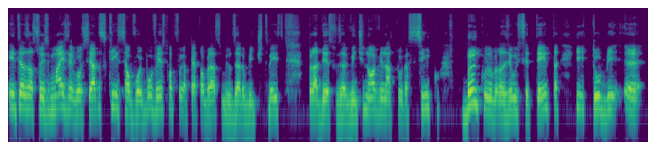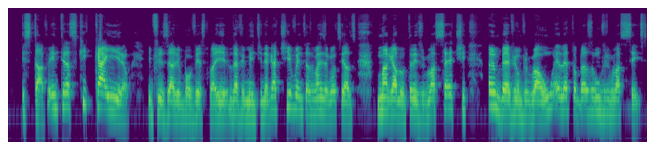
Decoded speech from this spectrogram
entre as ações mais negociadas, quem salvou Ibovespa foi a Petrobras, subiu 0,23, Bradesco 0,29, Natura 5, Banco do Brasil 1,70 e Tube eh, estável. Entre as que caíram e fizeram Ibovespa aí levemente negativo, entre as mais negociadas, Magalu 3,7, Ambev 1,1, Eletrobras 1,6.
